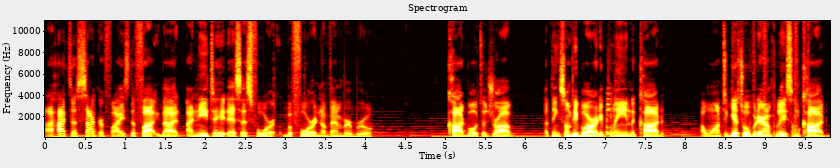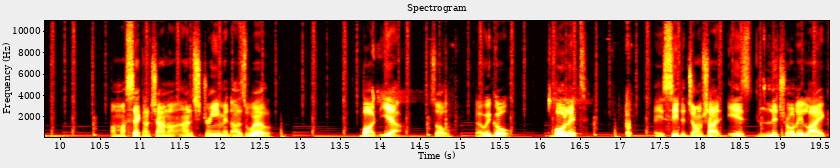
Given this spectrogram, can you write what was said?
I had to sacrifice the fact that I need to hit SS4 before November, bro. COD about to drop. I think some people are already playing the COD. I want to get over there and play some COD on my second channel and stream it as well. But yeah, so there we go. Bullet. You see the jump shot is literally like,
